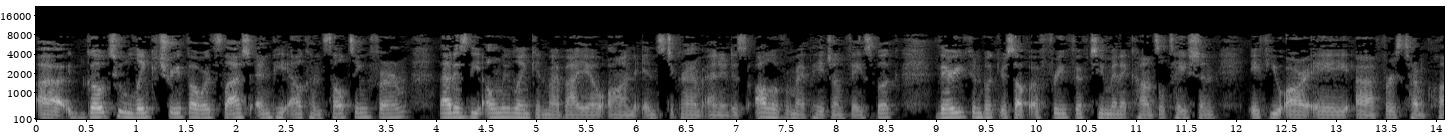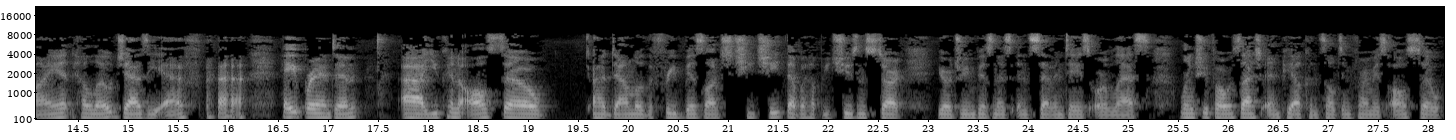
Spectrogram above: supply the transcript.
Uh, go to linktree forward slash NPL consulting firm. That is the only link in my bio on Instagram and it is all over my page on Facebook. There you can book yourself a free 15 minute consultation if you are a uh, first time client. Hello, Jazzy F. hey, Brandon. Uh, you can also uh, download the free Biz Launch cheat sheet that will help you choose and start your dream business in seven days or less. Linktree forward slash NPL consulting firm is also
